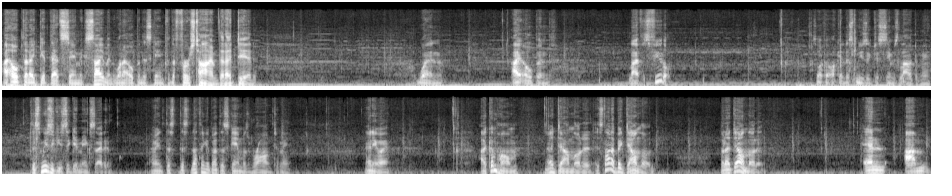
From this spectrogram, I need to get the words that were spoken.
I hope that I get that same excitement when I open this game for the first time that I did when I opened Life is Feudal. So okay, okay, this music just seems loud to me. This music used to get me excited. I mean, this, this nothing about this game was wrong to me. Anyway, I come home, I download it. It's not a big download, but I download it, and I'm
